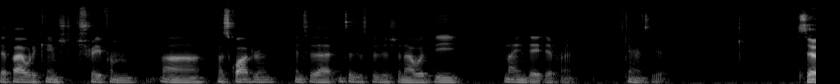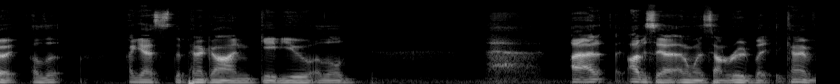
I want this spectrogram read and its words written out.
if I would have came straight from uh, a squadron into that into this position, I would be nine day different, guarantee it. So, a li- I guess the Pentagon gave you a little. I obviously I don't want to sound rude, but it kind of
